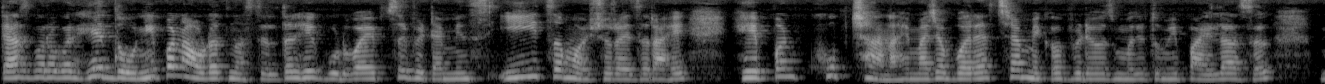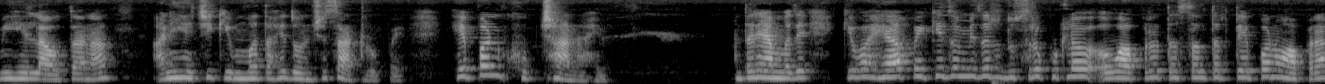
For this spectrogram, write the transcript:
त्याचबरोबर हे दोन्ही पण आवडत नसतील तर हे गुड वाईफचं व्हिटॅमिन्स ईचं मॉइश्चरायझर आहे. हे पण खूप छान आहे. माझ्या बऱ्याचशा मेकअप व्हिडिओजमध्ये तुम्ही पाहिलं असेल मी हे लावताना. आणि ह्याची किंमत आहे दोनशे साठ रुपये. हे पण खूप छान आहे. तर ह्यामध्ये किंवा ह्यापैकी तुम्ही जर दुसरं कुठलं वापरत असाल तर ते पण वापरा.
